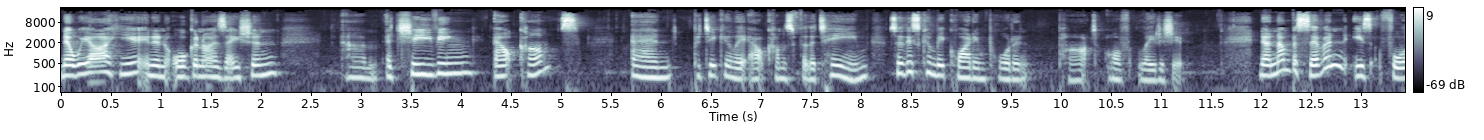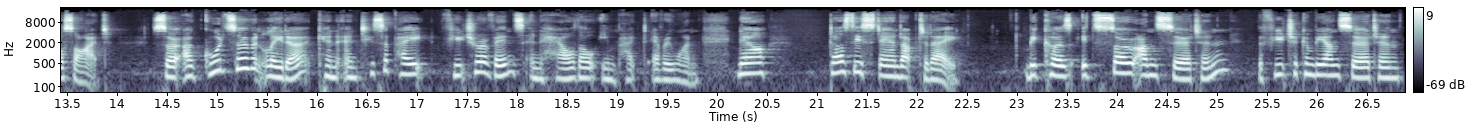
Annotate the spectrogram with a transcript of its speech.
Now, we are here in an organization um, achieving outcomes and particularly outcomes for the team. So, this can be quite important part of leadership. Now, number seven is foresight. So, a good servant leader can anticipate future events and how they'll impact everyone. Now, does this stand up today? Because it's so uncertain. The future can be uncertain.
